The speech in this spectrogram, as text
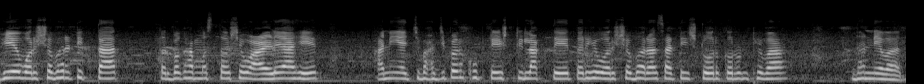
हे वर्षभर टिकतात. तर बघा मस्त असे वाळले आहेत. आणि याची भाजी पण खूप टेस्टी लागते. तर हे वर्षभरासाठी स्टोअर करून ठेवा. धन्यवाद.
